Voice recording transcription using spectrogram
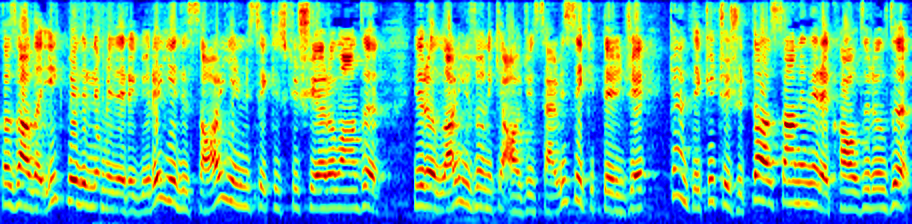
Kazada ilk belirlemelere göre 7 sağır 28 kişi yaralandı. Yaralılar 112 acil servis ekiplerince kentteki çeşitli hastanelere kaldırıldı.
